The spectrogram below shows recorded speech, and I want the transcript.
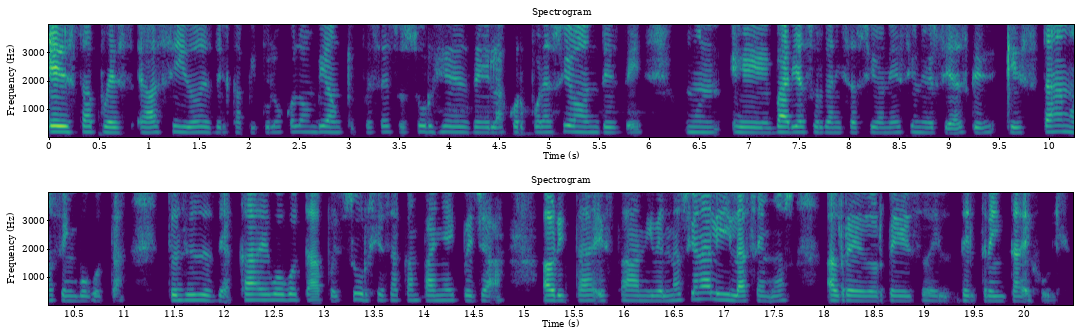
esta pues ha sido desde el capítulo Colombia, aunque pues eso surge desde la corporación, desde eh, varias organizaciones y universidades que, que, estamos en Bogotá. Entonces desde acá de Bogotá pues surge esa campaña y pues ya ahorita está a nivel nacional y la hacemos alrededor de eso del, del 30 de julio.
